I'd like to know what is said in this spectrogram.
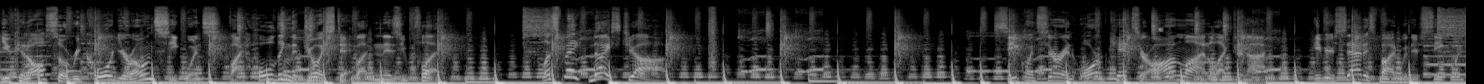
You can also record your own sequence by holding the joystick button as you play. Let's make nice job! Sequencer and orb kits are online, Electronaut. If you're satisfied with your sequence,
